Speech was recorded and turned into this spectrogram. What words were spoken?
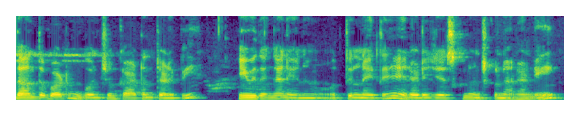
దాంతోపాటు ఇంకొంచెం కాటన్ తడిపి ఈ విధంగా నేను ఒత్తులను అయితే రెడీ చేసుకుని ఉంచుకున్నానండి.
